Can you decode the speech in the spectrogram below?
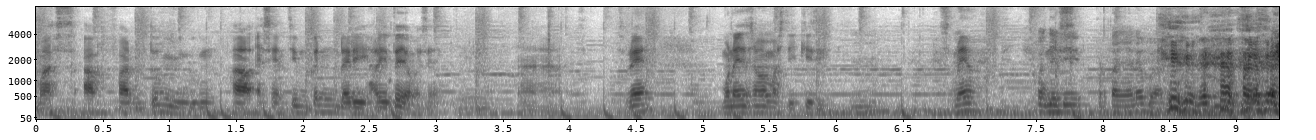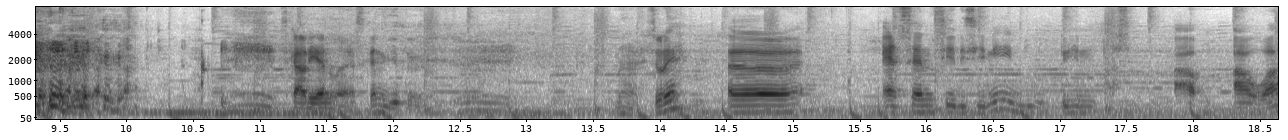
Mas Afan tuh menyinggung hal esensi mungkin dari hal itu ya Mas ya? Nah sebenarnya mau nanya sama Mas Diki sih. Sebenarnya Kok jadi pertanyaannya banyak? sekalian mas kan gitu nah sebenarnya eh, esensi di sini dibutuhin awal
